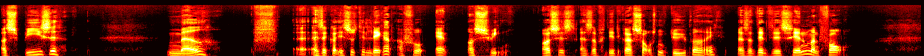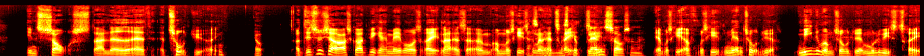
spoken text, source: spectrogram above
at spise mad. Altså, jeg- jeg synes, det er lækkert at få and og svin. Også altså, fordi det gør sovsen dybere, ikke? Altså, det, det er sjældent, man får en sovs, der er lavet af, af to dyr, ikke? Jo. Og det synes jeg også godt, vi kan have med i vores regler. Altså, om, og måske skal Altså, man have tre. man skal blande tre sovserne. ja, måske, og måske mere end to dyr. Minimum to dyr, muligvis tre.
